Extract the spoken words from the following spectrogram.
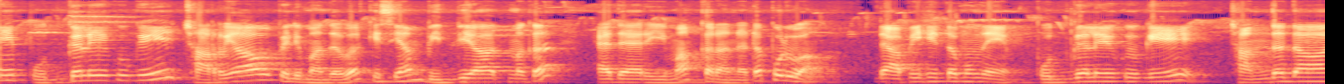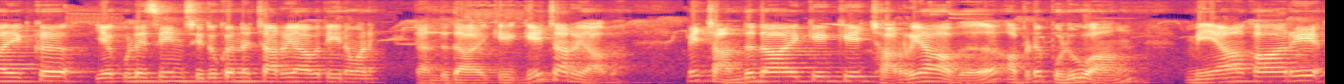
මේ පුද්ගලයකුගේ චර්යාව පිළිබඳව කිසියම් විද්‍යාත්මක හැදෑරීමක් කරන්නට පුළුවන්. ද අපි හිතමු මේ පුද්ගලයකුගේ චන්දදායක යකු ලෙසින් සිදු කරන චර්යාව තියෙනවනේ චන්දදායකගේ චර්යාව. මේ චන්දදායකගේ චර්යාව අපිට පුළුවන් මේ ආකාරයේ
